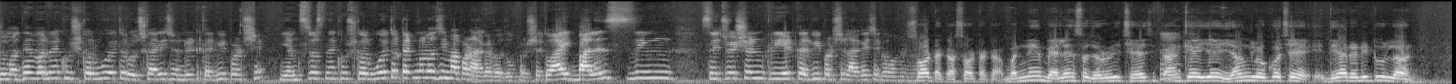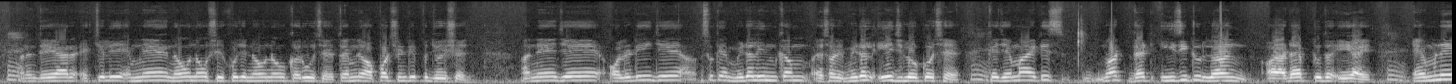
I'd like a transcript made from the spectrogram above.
જો મધ્યમ વર્ગને ખુશ કરવું હોય તો રોજગારી જનરેટ કરવી પડશે. યંગસ્ટર્સને ખુશ કરવું હોય તો ટેકનોલોજીમાં પણ આગળ વધવું પડશે. તો આ એક બેલેન્સિંગ સિચ્યુએશન ક્રિએટ કરવી પડશે લાગે છે ગવર્મેન્ટ સો ટકા સો ટકા. બંને બેલેન્સ તો જરૂરી છે જ કારણ કે એ યંગ લોકો છે they are ready to learn અને દે આર એકચ્યુઅલી એમને નવું નવું શીખવું છે નવું નવું કરવું છે તો એમને ઓપોર્ચ્યુનિટી પણ જોઈશે જ. અને જે ઓલરેડી જે શું કે middle income sorry middle age લોકો છે કે જેમાં it is not that easy to learn or adapt to the AI એમને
